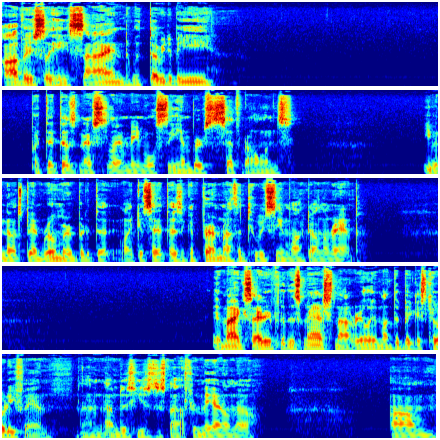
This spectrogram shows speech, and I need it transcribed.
obviously, he signed with WWE, but that doesn't necessarily mean we'll see him versus Seth Rollins. Even though it's been rumored, but it like I said, it doesn't confirm nothing until we see him walk down the ramp. Am I excited for this match? Not really. I'm not the biggest Cody fan. I'm, I'm just he's just not for me. I don't know. Um,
